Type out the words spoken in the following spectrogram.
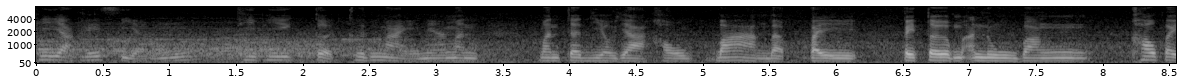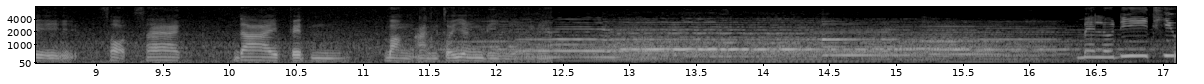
พี่อยากให้เสียงที่พี่เกิดขึ้นใหม่เนี่ยมันมันจะเยียวยาเขาบ้างแบบไปไปเติมอนูบางเข้าไปสอดแทรกได้เป็นบางอันก็ยังดีอะไรเงี้ย ดี้ที่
